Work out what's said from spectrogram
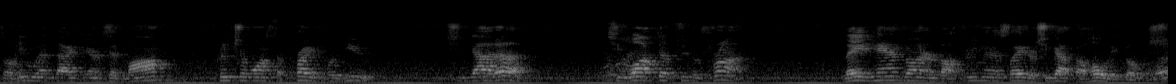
So he went back there and said, Mom, preacher wants to pray for you. She got up. She walked up to the front, laid hands on her. About three minutes later, she got the Holy Ghost.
